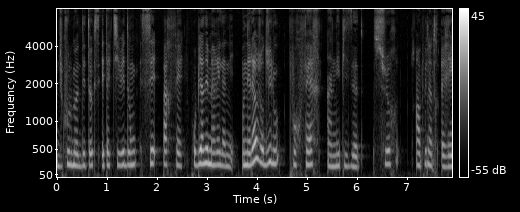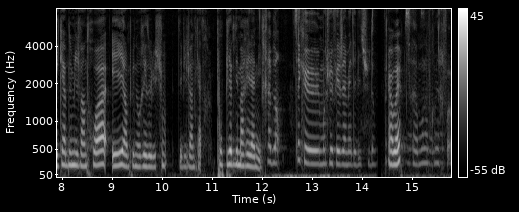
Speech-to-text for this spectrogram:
Du coup, le mode détox est activé, donc c'est parfait pour bien démarrer l'année. On est là aujourd'hui, Lou, pour faire un épisode sur un peu notre récap 2023 et un peu nos résolutions 2024 pour bien démarrer l'année. Très bien. Tu sais que moi je le fais jamais d'habitude. hein. Ah ouais? C'est vraiment la première fois.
